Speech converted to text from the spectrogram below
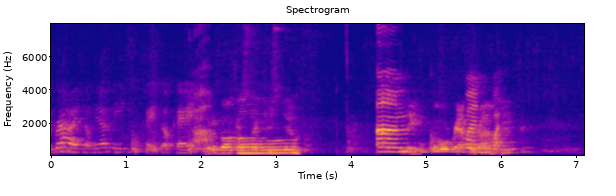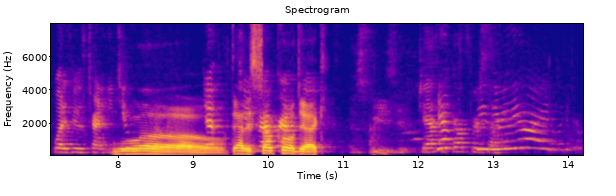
Surprise, so happy. Okay, okay. What do boa constrictors do? Um, go when around what- what if he was trying to eat you? Whoa, Yep, That is so cool. Jack. and squeeze you. Jack, Yeah, look out for squeeze you really hard. Look at your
